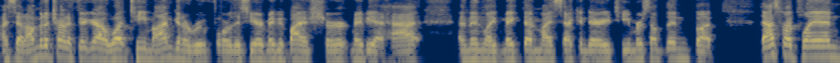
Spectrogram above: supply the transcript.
I said I'm going to try to figure out what team I'm going to root for this year. Maybe buy a shirt, maybe a hat, and then like make them my secondary team or something. But that's my plan.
